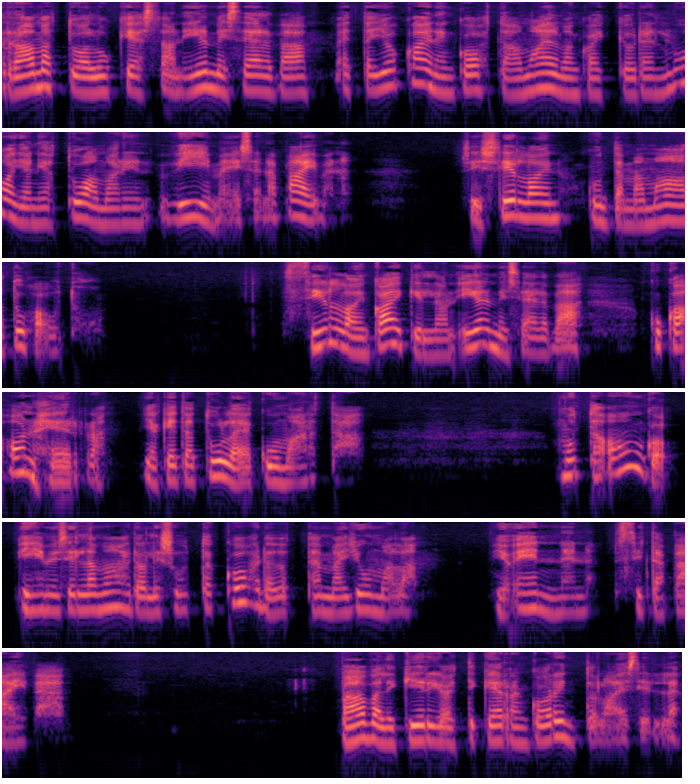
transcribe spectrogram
Raamattua lukiessa on ilmiselvää, että jokainen kohtaa maailmankaikkeuden luojan ja tuomarin viimeisenä päivänä. Siis silloin, kun tämä maa tuhoutuu. Silloin kaikille on ilmiselvää, kuka on Herra ja ketä tulee kumartaa. Mutta onko ihmisillä mahdollisuutta kohdata tämä Jumala jo ennen sitä päivää? Paavali kirjoitti kerran korintolaisille,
